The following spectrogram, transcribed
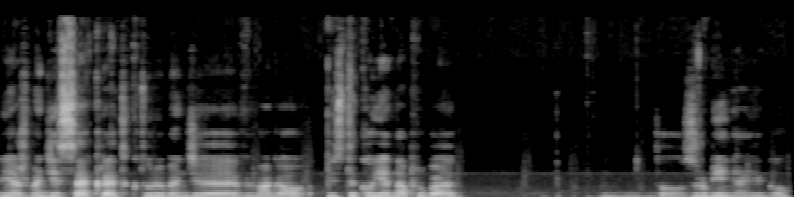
Ponieważ będzie sekret, który będzie wymagał. Jest tylko jedna próba mm, do zrobienia jego.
